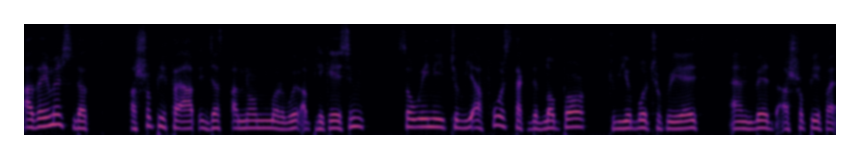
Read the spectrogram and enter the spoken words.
As I mentioned that a Shopify app is just a normal web application, so we need to be a full stack developer to be able to create and build a Shopify.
